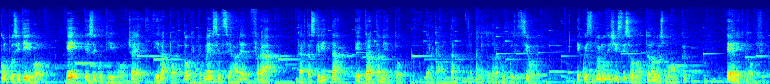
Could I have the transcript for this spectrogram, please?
compositivo e esecutivo, cioè il rapporto che per me è essenziale fra carta scritta e trattamento della carta, trattamento della composizione. E questi due musicisti sono Thelonious Monk e Eric Dolphy.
